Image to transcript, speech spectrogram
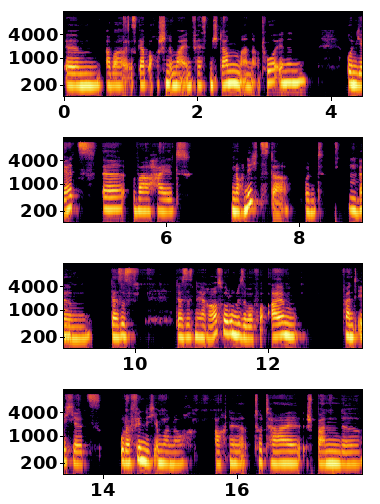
Ähm, aber es gab auch schon immer einen festen Stamm an AutorInnen. Und jetzt äh, war halt noch nichts da. Und mhm. ähm, das ist, das ist eine Herausforderung, das ist aber vor allem fand ich jetzt oder finde ich immer noch auch eine total spannende,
